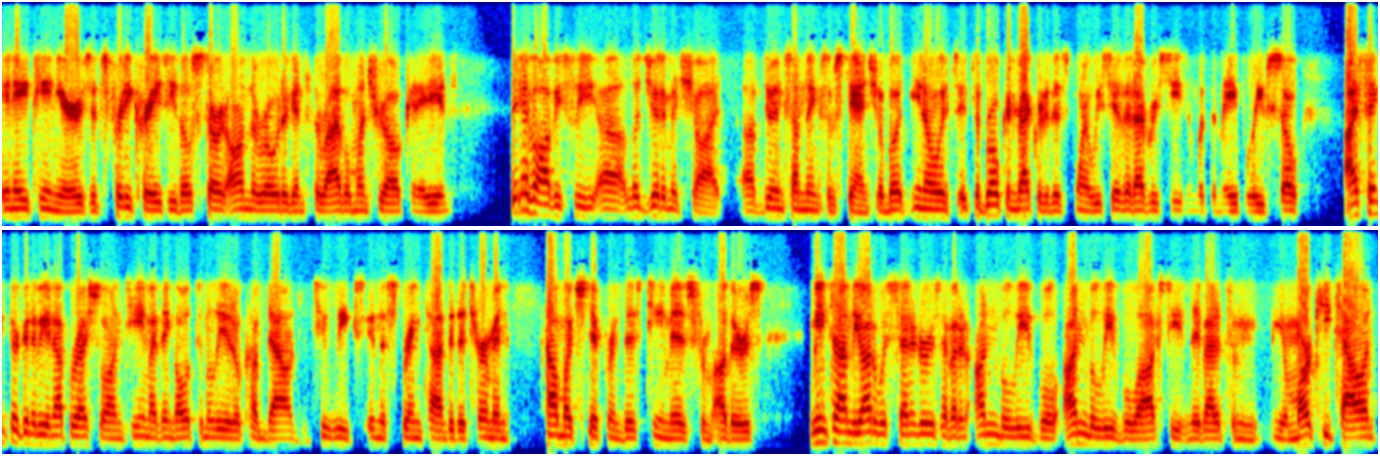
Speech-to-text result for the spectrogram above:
in 18 years. It's pretty crazy. They'll start on the road against the rival Montreal Canadiens. They have obviously a legitimate shot of doing something substantial, but you know it's it's a broken record at this point. We say that every season with the Maple Leafs. So I think they're going to be an upper echelon team. I think ultimately it'll come down to two weeks in the springtime to determine how much different this team is from others. Meantime, the Ottawa Senators have had an unbelievable, unbelievable offseason. They've added some you know marquee talent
